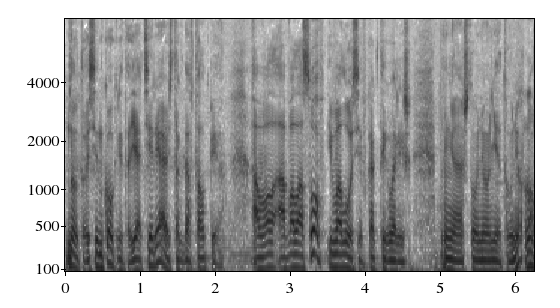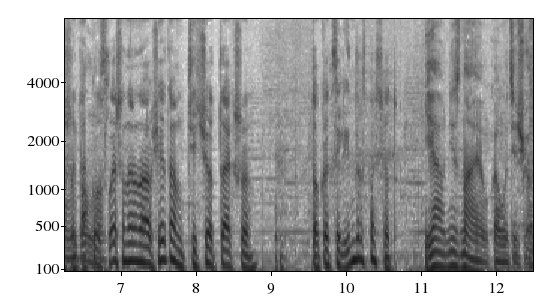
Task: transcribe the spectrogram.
Ну, то есть инкогнито. Я теряюсь тогда в толпе. А, вол- а волосов и волосев, как ты говоришь, э, что у него нет, у него Слушай, так у Слэша, наверное, вообще там течет так, что только цилиндр спасет. Я не знаю, у кого течет.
